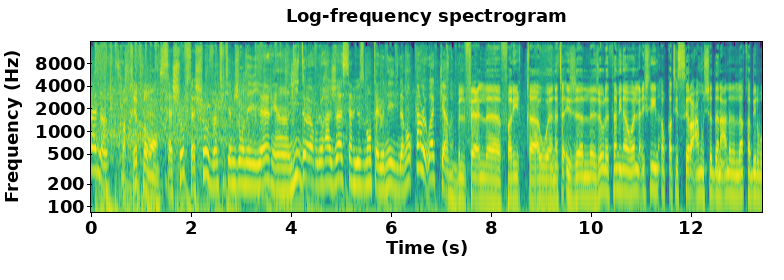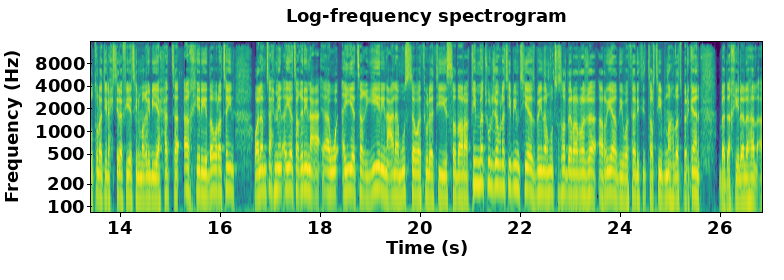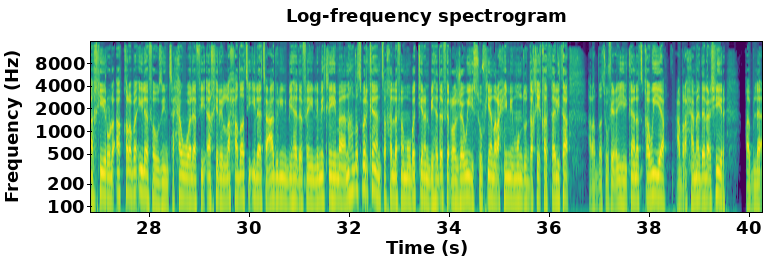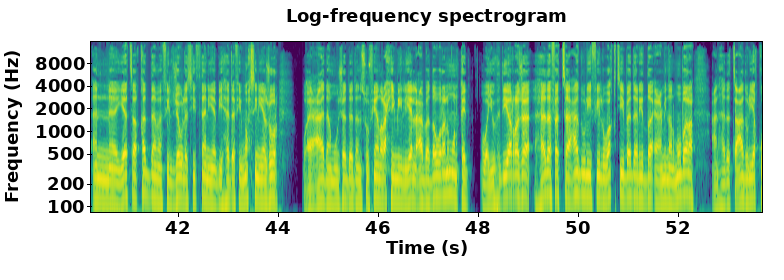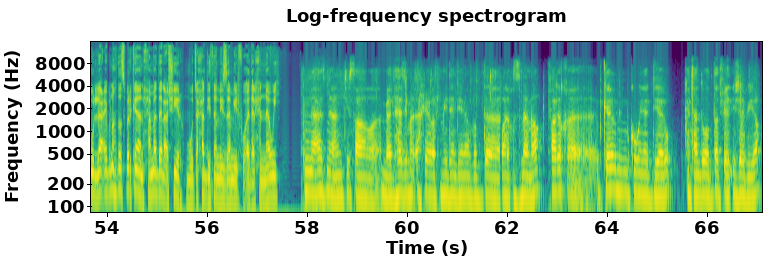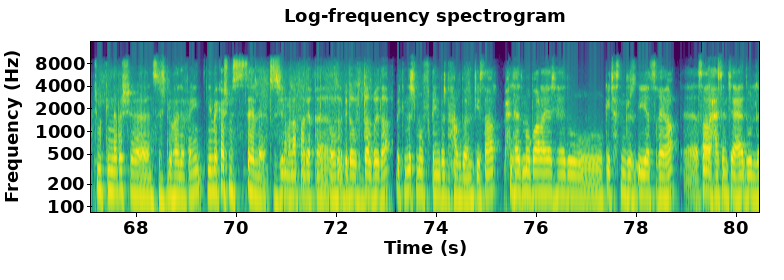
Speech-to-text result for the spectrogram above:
sana. Hassan. très Florence. Ça chauffe, ça chauffe. 28e journée hier et un leader, le Raja, sérieusement talonné évidemment par le WAC. بالفعل فريق أو نتائج الجولة الثامنة والعشرين أبقت الصراع مشدا على اللقب البطولة الاحترافية المغربية حتى آخر دورتين ولم تحمل أي تغيير أو أي تغيير على مستوى ثلاثي الصدارة قمة الجولة بامتياز بين المتصدر الرجاء الرياضي وثالث الترتيب نهضة بركان بدأ خلالها الأخير الأقرب إلى فوز تحول في آخر اللحظات إلى تعادل بهدفين لمثلهما. نهضة بركان تخلف مبكرا بهدف الرجاوي سفيان رحيمي منذ الدقيقة الثالثة. ردة فعله كانت قوية عبر حمد العشير قبل أن يتقدم في الجولة الثانية بهدف محسن يجور. وعاد مجددا سفيان رحيمي ليلعب دور المنقذ ويهدي الرجاء. هدف التعادل في الوقت بدل الضائع من المباراة. عن هذا التعادل يقول لاعب نهضة بركان حمد العشير متحدثا لزميل فؤاد الحناوي. كنا عازمين على الانتصار بعد الهزيمه الأخيرة في الميدان ديالنا ضد فريق الزمامة. فريق آه، بكامل المكونات ديالو. كانت عنده ردات فعل ايجابيه تمكنا باش آه، نسجلوا هدفين اللي ما كانش من السهل تسجيلهم على فريق آه، البيضاء الدار البيضاء. ما كناش موفقين باش نحافظوا على الانتصار. بحال هاد المباريات هادو كيتحسنوا جزئيات صغيرة. آه، صراحة تعادل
